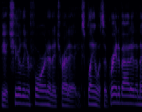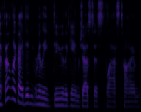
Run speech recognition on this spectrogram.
be a cheerleader for it and I try to explain what's so great about it and I felt like I didn't really do the game justice last time.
